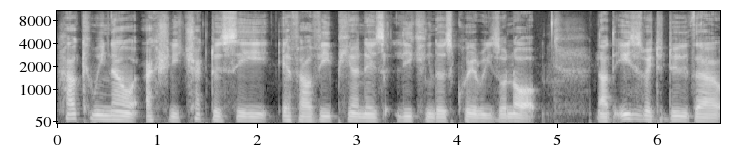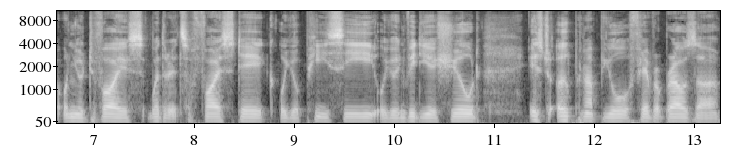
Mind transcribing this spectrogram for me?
how can we now actually check to see if our VPN is leaking those queries or not? Now the easiest way to do that on your device, whether it's a Fire Stick or your PC or your Nvidia Shield, is to open up your favorite browser.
